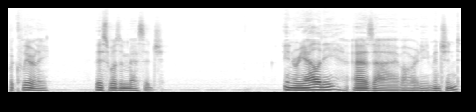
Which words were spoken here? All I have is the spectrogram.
But clearly, this was a message. In reality, as I've already mentioned,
